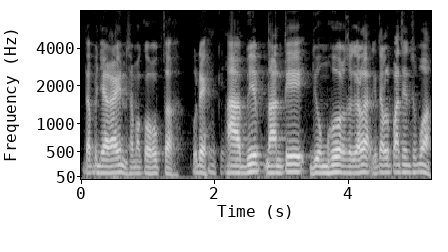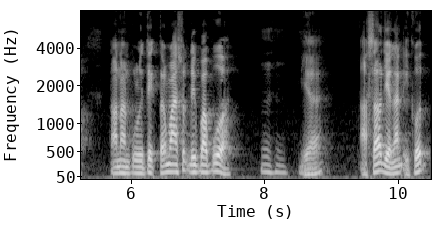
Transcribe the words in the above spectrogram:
kita penjarain sama koruptor. Udah, Oke. Habib nanti Jumhur segala kita lepasin semua tahanan politik, termasuk di Papua. Mhm. Ya, asal jangan ikut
